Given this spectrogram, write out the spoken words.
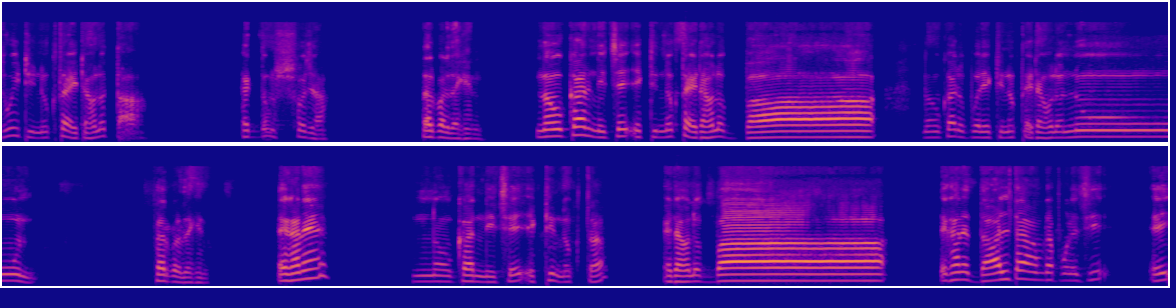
দুইটি নোক্তা, এটা হলো তা। একদম সোজা। তারপরে দেখেন, নৌকার নিচে একটি নোক্তা, এটা হলো বা। নৌকার উপরে একটি নোক্তা, এটা হলো নুন। তারপরে দেখেন, এখানে নৌকার নিচে একটি নোক্তা, এটা হলো বা। এখানে দালটা আমরা পড়েছি, এই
